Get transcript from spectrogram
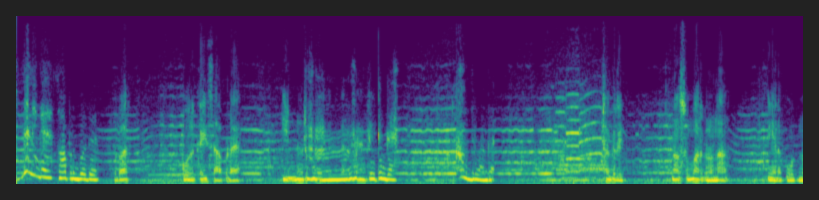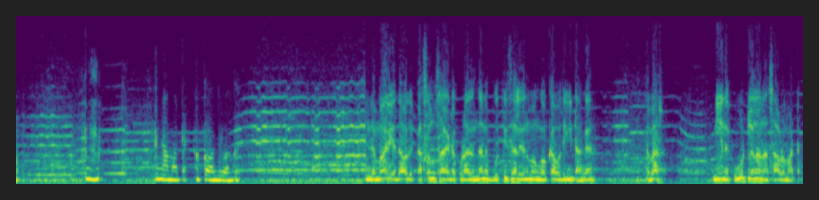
என்ன நீங்க சாப்பிடும்போது? பார். ஒரு கை சாப்பிட இன்னொரு? விடுங்க வந்துருவாங்க சங்கரி நான் சும்மா இருக்கணும்னா நீ எனக்கு ஊட்டணும். நான் மாட்டேன். அக்கா வந்துருவாங்க. இந்த மாதிரி ஏதாவது கசம் சாயிடக்கூடாதுன்னு தானே புத்திசாலி தினமும் உங்க அக்கா ஒதுங்கிட்டாங்க? இத பார் நீ எனக்கு ஊட்டலன்னா நான் சாப்பிட மாட்டேன்.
